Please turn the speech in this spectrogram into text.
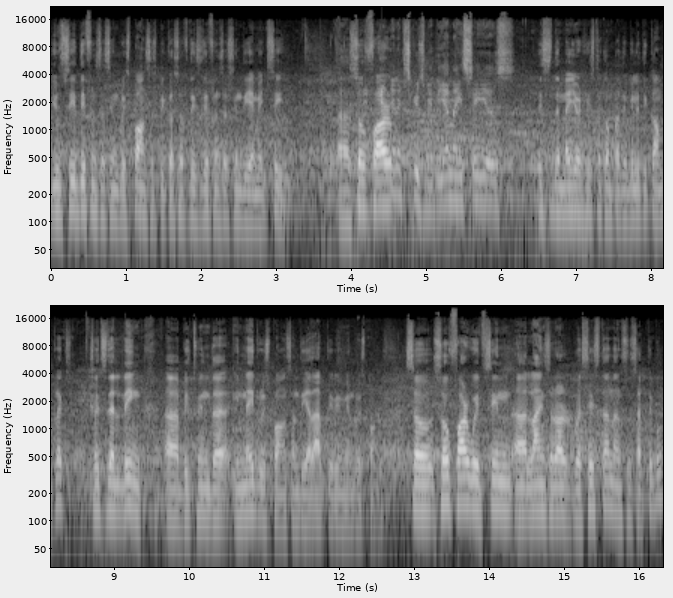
you'll see differences in responses because of these differences in the MHC. Uh, so far, And excuse me, the MAC is is the major histocompatibility complex. So it's the link uh, between the innate response and the adaptive immune response. So, so far we've seen uh, lines that are resistant and susceptible.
